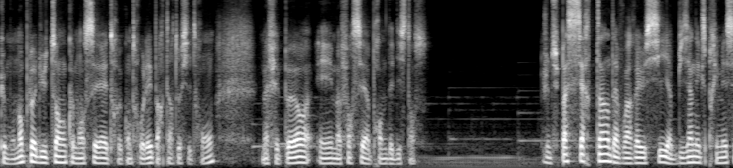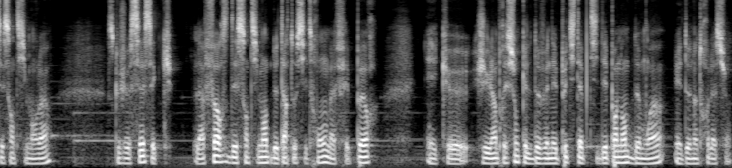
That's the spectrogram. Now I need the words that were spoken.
que mon emploi du temps commençait à être contrôlé par tarte au citron, m'a fait peur et m'a forcé à prendre des distances. Je ne suis pas certain d'avoir réussi à bien exprimer ces sentiments-là. Ce que je sais, c'est que la force des sentiments de tarte au citron m'a fait peur et que j'ai eu l'impression qu'elle devenait petit à petit dépendante de moi et de notre relation.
